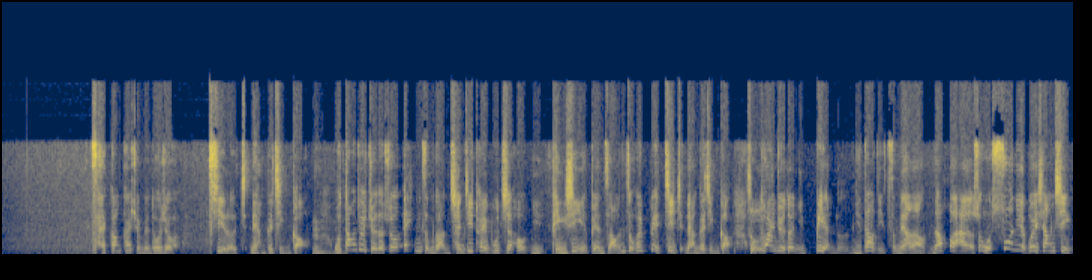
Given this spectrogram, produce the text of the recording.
才刚开学没多久。记了两个警告，我当时就觉得说，哎，你怎么搞？你成绩退步之后，你品性也变糟，你怎么会被记两个警告？我突然觉得你变了，你到底怎么样了？然后后来他有说，我说你也不会相信。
